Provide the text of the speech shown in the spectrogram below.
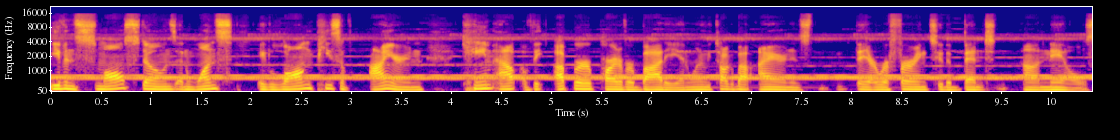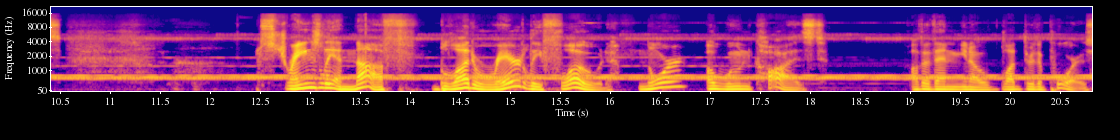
Even small stones and once a long piece of iron came out of the upper part of her body. And when we talk about iron, it's, they are referring to the bent uh, nails. Strangely enough, blood rarely flowed, nor a wound caused, other than, you know, blood through the pores.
